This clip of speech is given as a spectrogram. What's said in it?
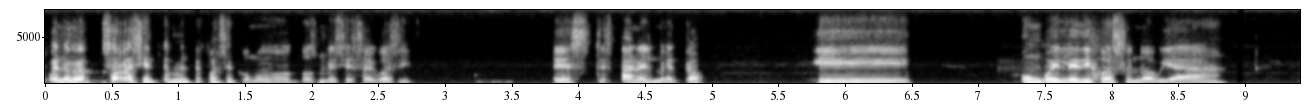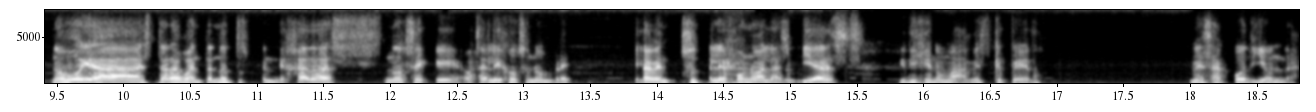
Bueno, me pasó recientemente, fue hace como dos meses, algo así. Este, estaba en el metro y un güey le dijo a su novia, no voy a estar aguantando tus pendejadas, no sé qué, o sea, le dijo su nombre, y aventó su teléfono a las vías, y dije, no mames, qué pedo. Me sacó de onda.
